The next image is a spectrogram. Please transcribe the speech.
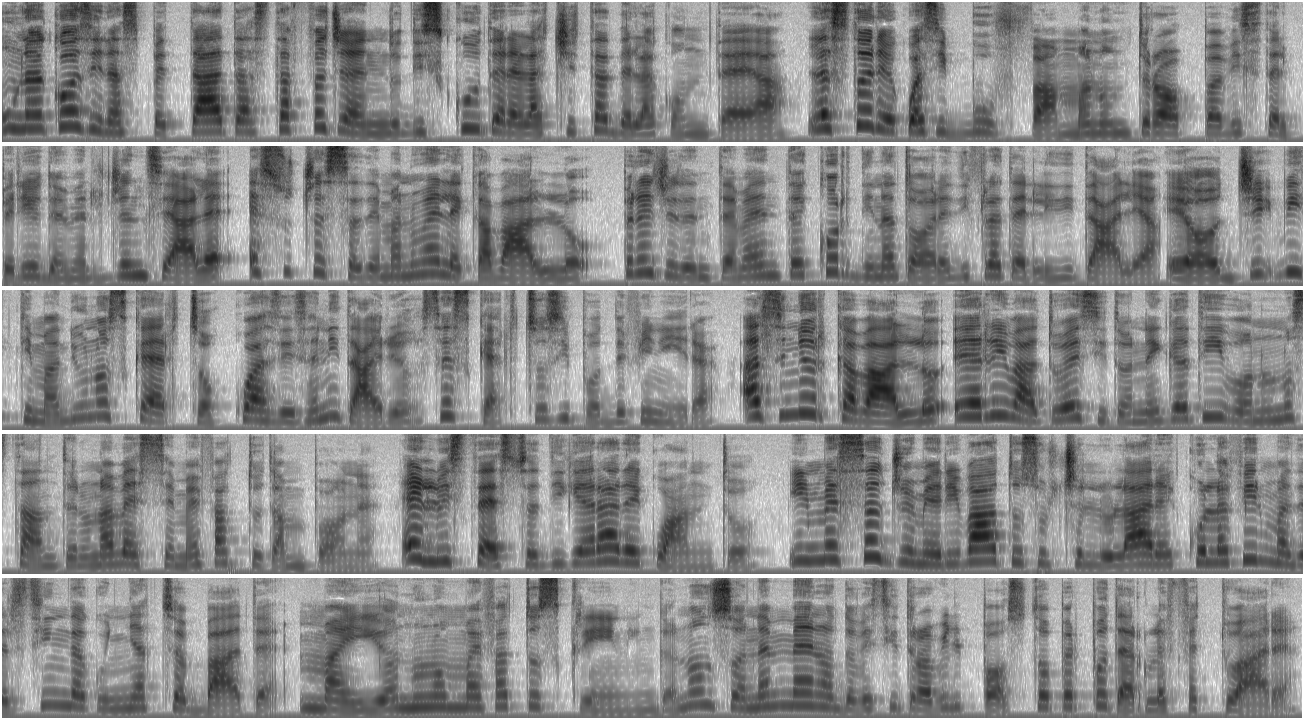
Una cosa inaspettata sta facendo discutere la città della contea. La storia quasi buffa, ma non troppa vista il periodo emergenziale, è successa ad Emanuele Cavallo, precedentemente coordinatore di Fratelli d'Italia, e oggi vittima di uno scherzo quasi sanitario, se scherzo si può definire. Al signor Cavallo è arrivato esito negativo nonostante non avesse mai fatto tampone. È lui stesso a dichiarare quanto. Il messaggio mi è arrivato sul cellulare con la firma del sindaco Ignazio Abate, ma io non ho mai fatto screening, non so nemmeno nemmeno dove si trovi il posto per poterlo effettuare.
